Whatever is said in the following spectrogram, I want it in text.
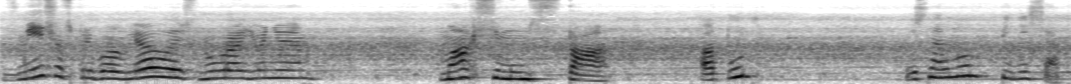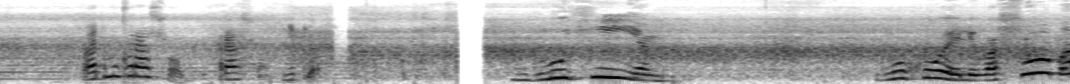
в месяц прибавлялось, ну, в районе максимум 100. А тут в основном 50. Поэтому хорошо, хорошо, неплохо. Глухие. Глухое Левашова.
